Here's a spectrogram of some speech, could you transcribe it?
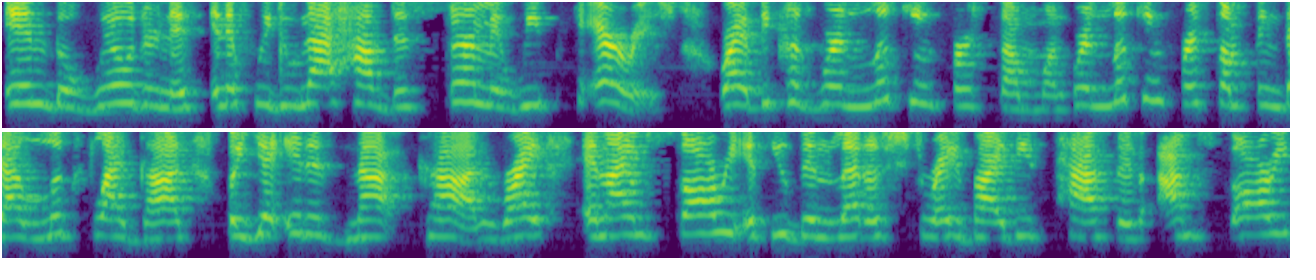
in the wilderness and if we do not have discernment we perish right? Because we're looking for someone. We're looking for something that looks like god but yet it is not god right? And i'm sorry if you've been led astray by these pastors. I'm sorry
